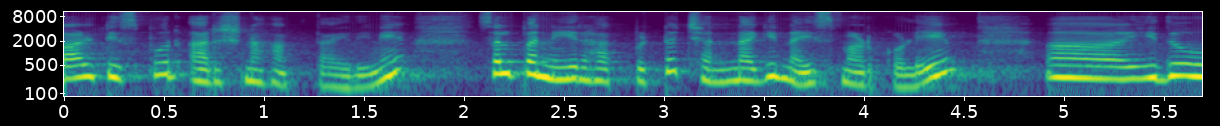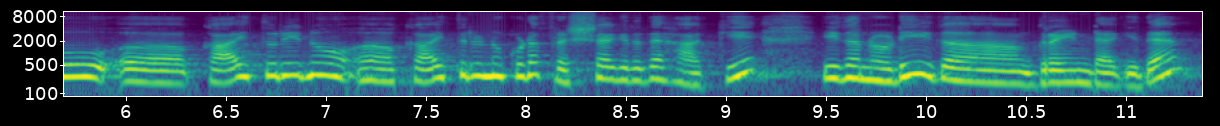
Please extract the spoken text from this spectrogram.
ಕಾಲು ಟೀ ಸ್ಪೂನ್ ಅರಿಶಿನ ಹಾಕ್ತಾ ಇದ್ದೀನಿ. ಸ್ವಲ್ಪ ನೀರು ಹಾಕಿಬಿಟ್ಟು ಚೆನ್ನಾಗಿ ನೈಸ್ ಮಾಡ್ಕೊಳ್ಳಿ. ಇದು ಕಾಯಿ ತುರಿನೂ ಕಾಯಿ ತುರಿನೂ ಕೂಡ ಫ್ರೆಶ್ ಆಗಿರೋದೇ ಹಾಕಿ ಈಗ ನೋಡಿ ಈಗ ಗ್ರೈಂಡ್ ಆಗಿದೆ.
